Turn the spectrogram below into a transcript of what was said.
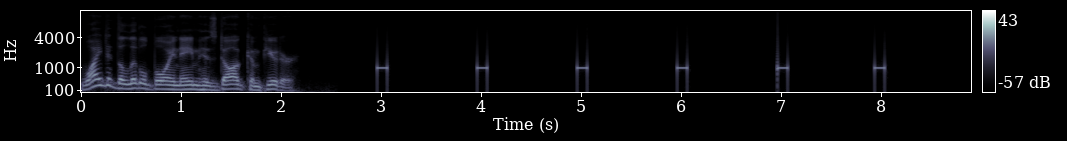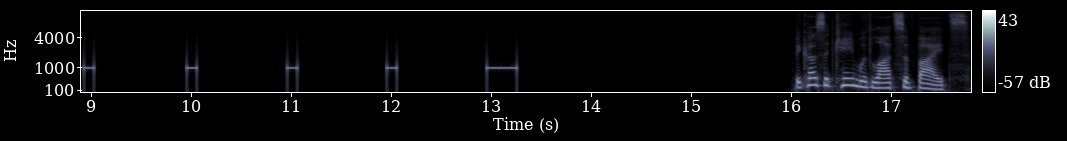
Why did the little boy name his dog Computer? Because it came with lots of bytes.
